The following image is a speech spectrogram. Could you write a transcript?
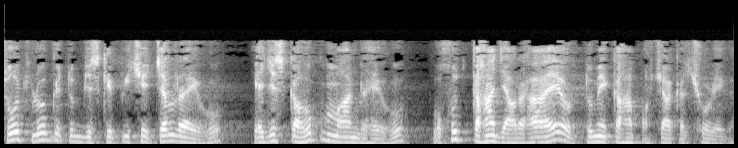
سوچ لو کہ تم جس کے پیچھے چل رہے ہو یا جس کا حکم مان رہے ہو، وہ خود کہاں جا رہا ہے اور تمہیں کہاں پہنچا کر چھوڑے گا۔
